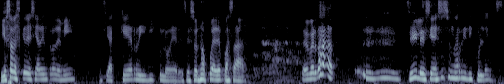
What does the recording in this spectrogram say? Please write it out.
Y esa vez que decía dentro de mí, decía, qué ridículo eres, eso no puede pasar. De verdad. Sí, le decía, eso es una ridiculez.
